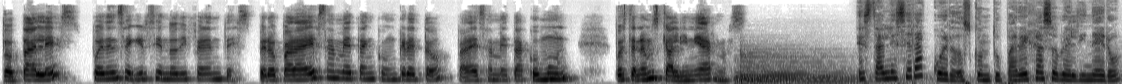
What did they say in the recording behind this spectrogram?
totales pueden seguir siendo diferentes, pero para esa meta en concreto, para esa meta común, pues tenemos que alinearnos. Establecer acuerdos con tu pareja sobre el dinero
